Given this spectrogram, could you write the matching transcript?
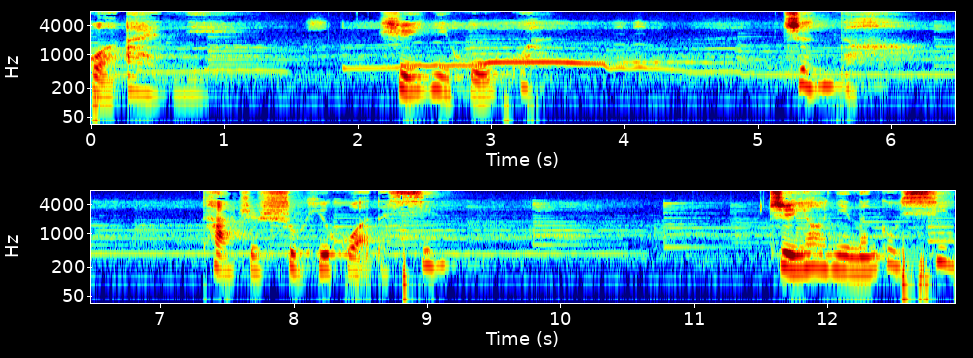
我爱与你无关，真的，它只属于我的心。只要你能够幸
